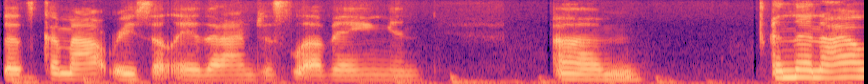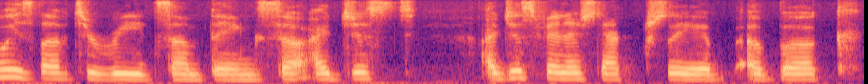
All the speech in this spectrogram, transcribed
that's come out recently that I'm just loving. And, um, and then I always love to read something. So I just, I just finished actually a, a book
